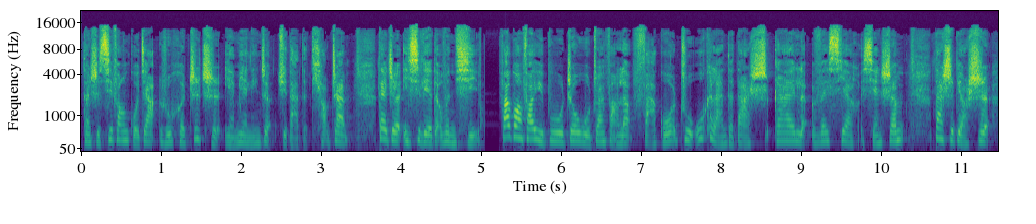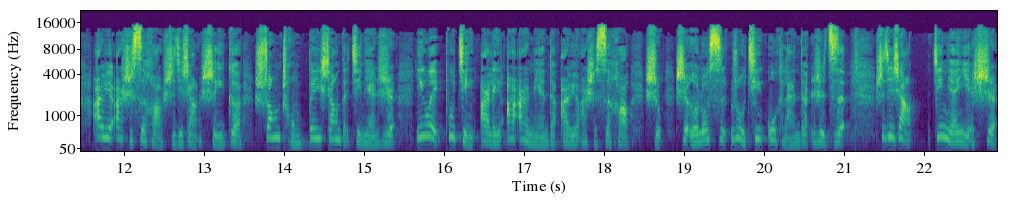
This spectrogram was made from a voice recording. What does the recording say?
但是西方国家如何支持也面临着巨大的挑战，带着一系列的问题。法广法语部周五专访了法国驻乌克兰的大使盖勒维西尔先生。大使表示，二月二十四号实际上是一个双重悲伤的纪念日，因为不仅二零二二年的二月二十四号是是俄罗斯入侵乌克兰的日子，实际上。今年也是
